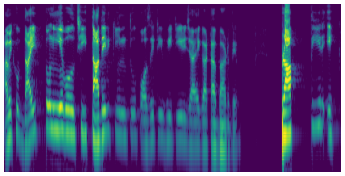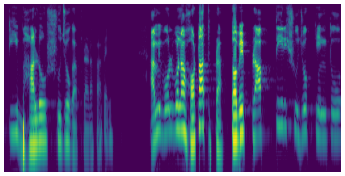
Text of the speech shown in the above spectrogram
আমি খুব দায়িত্ব নিয়ে বলছি, তাদের কিন্তু পজিটিভিটির জায়গাটা বাড়বে। প্রাপ্তির একটি ভালো সুযোগ আপনারা পাবেন। আমি বলব না হঠাৎ প্রাপ্ত, তবে প্রাপ্তির সুযোগ কিন্তু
